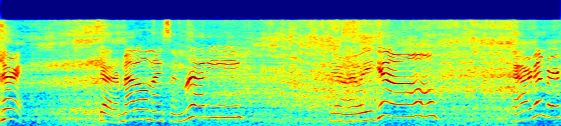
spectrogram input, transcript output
Yeah. All right. Got our metal nice and ready. Here we go. Now remember,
